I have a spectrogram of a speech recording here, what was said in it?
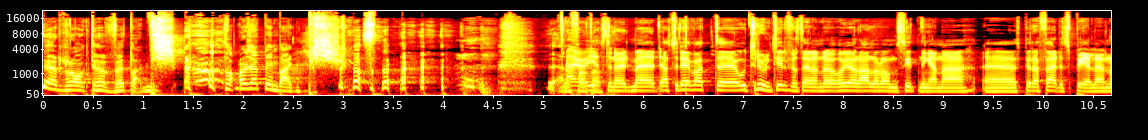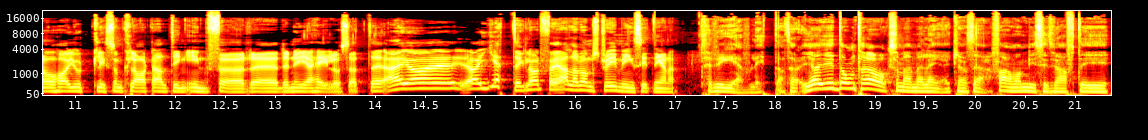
Rakt i huvudet bara. Har du sett min bike? Och så- Jävla Nej, jag är jättenöjd med... Alltså det har varit eh, otroligt tillfredsställande att göra alla de sittningarna, eh, spela färdigt spelen och ha gjort liksom klart allting inför eh, det nya Halo. Så att, eh, jag, jag är jätteglad för alla de streaming-sittningarna. Trevligt att höra. Ja, de tar jag också med mig länge kan jag säga. Fan vad mysigt vi haft det i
